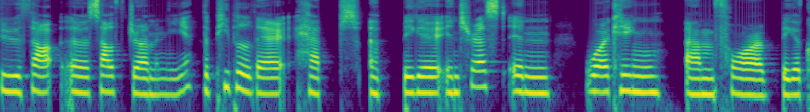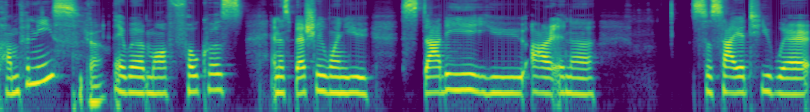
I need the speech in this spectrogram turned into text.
to Thou- uh, South Germany, the people there had a bigger interest in working um, for bigger companies. Yeah. They were more focused. And especially when you study, you are in a society where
